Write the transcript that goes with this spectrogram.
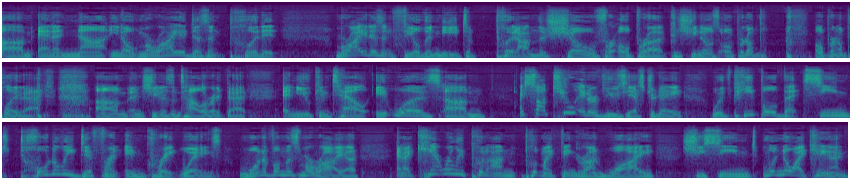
um, and a not. You know, Mariah doesn't put it. Mariah doesn't feel the need to put on the show for Oprah because she knows Oprah don't Oprah don't play that, um, and she doesn't tolerate that. And you can tell it was. Um, I saw two interviews yesterday with people that seemed totally different in great ways. One of them is Mariah, and I can't really put on put my finger on why she seemed. Well, no, I can.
